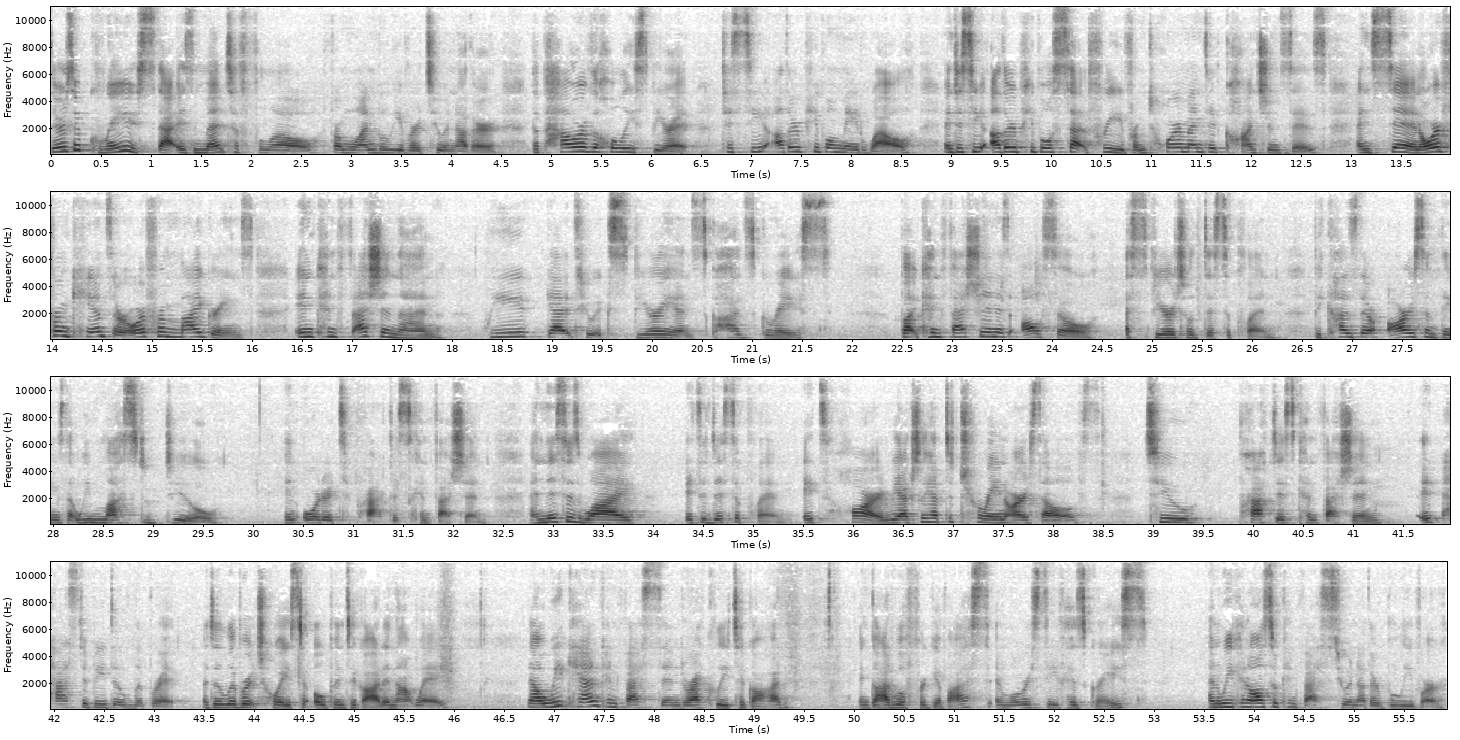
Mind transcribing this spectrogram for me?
There's a grace that is meant to flow from one believer to another, the power of the Holy Spirit to see other people made well and to see other people set free from tormented consciences and sin or from cancer or from migraines. In confession, then, we get to experience God's grace. But confession is also a spiritual discipline because there are some things that we must do in order to practice confession. And this is why it's a discipline. It's hard. We actually have to train ourselves to practice confession. It has to be deliberate, a deliberate choice to open to God in that way. Now, we can confess sin directly to God, and God will forgive us and we'll receive His grace. And we can also confess to another believer.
